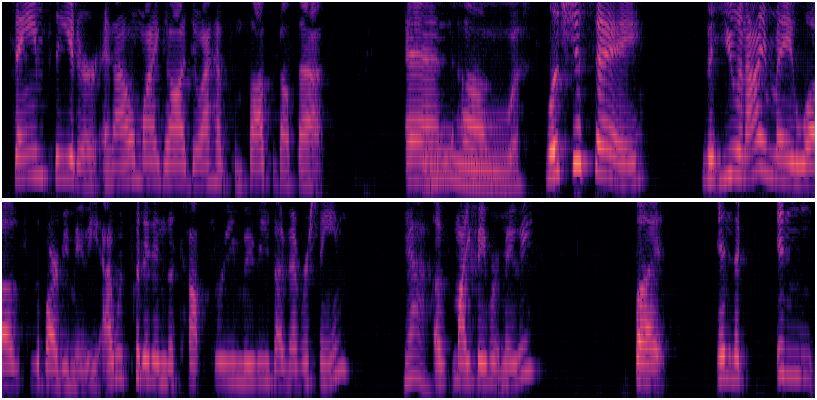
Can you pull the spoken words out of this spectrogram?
Same theater, and oh my god, do I have some thoughts about that? And um, let's just say that you and I may love the Barbie movie. I would put it in the top three movies I've ever seen yeah. of my favorite movies. But in the in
